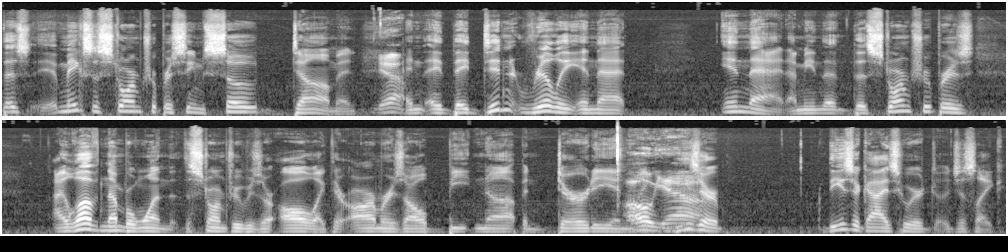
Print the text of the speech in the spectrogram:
this. It makes a stormtrooper seem so dumb, and Yeah. and they, they didn't really in that in that. I mean, the the stormtroopers. I love number one that the stormtroopers are all like their armor is all beaten up and dirty, and Oh, like, yeah. these are these are guys who are just like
